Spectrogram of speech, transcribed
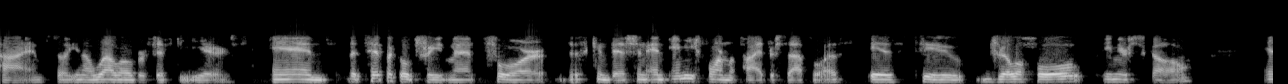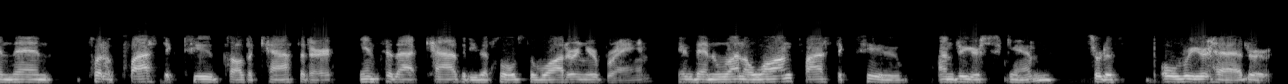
time. So, you know, well over 50 years. And the typical treatment for this condition and any form of hydrocephalus is to drill a hole in your skull and then put a plastic tube called a catheter into that cavity that holds the water in your brain and then run a long plastic tube under your skin, sort of over your head or,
